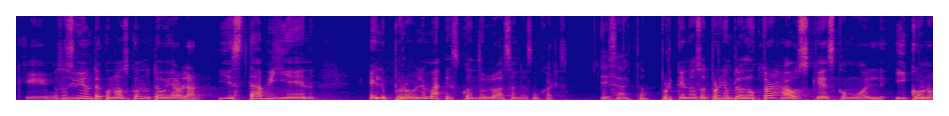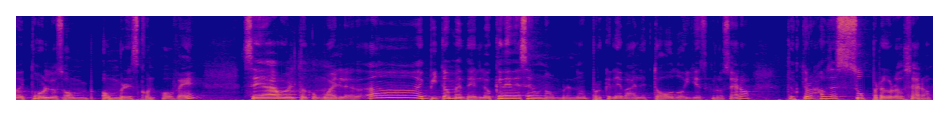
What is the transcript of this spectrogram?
que, o sea, si yo no te conozco, no te voy a hablar. Y está bien, el problema es cuando lo hacen las mujeres. Exacto. Porque nosotros, por ejemplo, Doctor House, que es como el icono de todos los hom- hombres con OV, se ha vuelto como el ah, epítome de lo que debe ser un hombre, ¿no? Porque le vale todo y es grosero. Doctor House es súper grosero.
